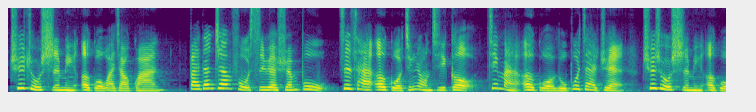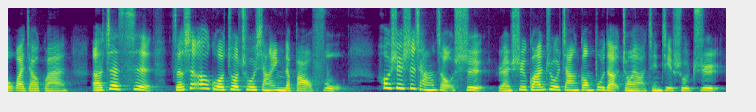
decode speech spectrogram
驱逐十名俄国外交官。拜登政府四月宣布制裁俄国金融机构，禁买俄国卢布债券，驱逐十名俄国外交官。而这次则是俄国做出相应的报复。后续市场走势仍需关注将公布的重要经济数据。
